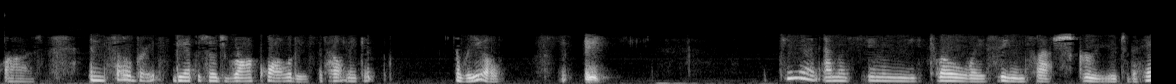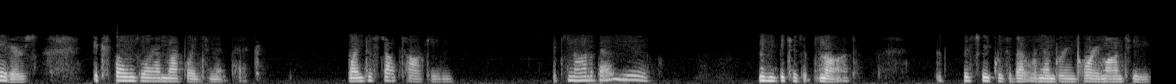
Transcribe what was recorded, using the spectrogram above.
flaws and celebrate the episode's raw qualities that help make it real. Tina and Emma's seemingly throwaway scene slash screw you to the haters explains why I'm not going to nitpick when to stop talking. It's not about you. Because it's not. This week was about remembering Cory Monteith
